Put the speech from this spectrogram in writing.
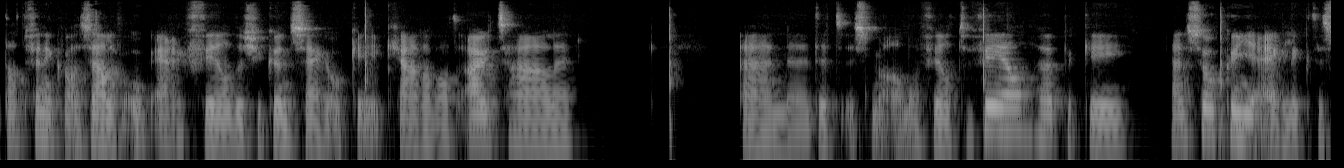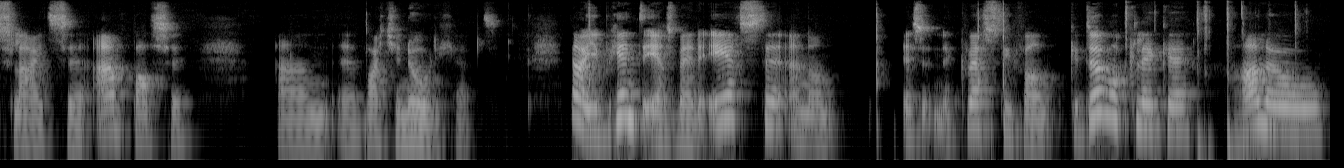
dat vind ik wel zelf ook erg veel. Dus je kunt zeggen, oké, ik ga er wat uithalen. En uh, dit is me allemaal veel te veel. Huppakee. En zo kun je eigenlijk de slides uh, aanpassen aan uh, wat je nodig hebt. Nou, je begint eerst bij de eerste en dan is het een kwestie van dubbelklikken. Hallo.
